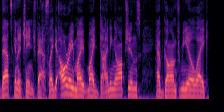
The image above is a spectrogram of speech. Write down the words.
That's going to change fast. Like already my my dining options have gone from, you know, like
